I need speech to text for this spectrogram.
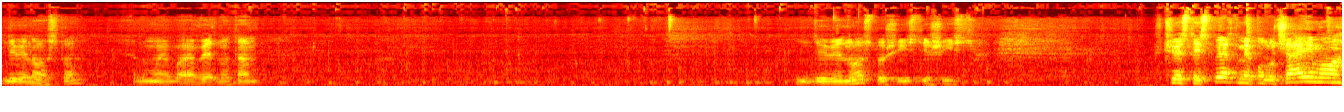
90. Я думаю, видно там. Дев'яносто шість і шість. Чистий спирт ми отримуємо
